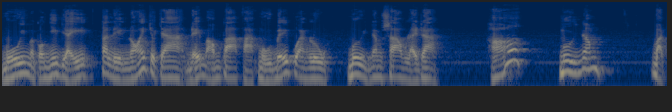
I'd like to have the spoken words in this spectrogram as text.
mũi mà còn như vậy, ta liền nói cho cha để mà ông ta phạt mùi bế quan luôn, 10 năm sau lại ra. Hả? 10 năm? Bạch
